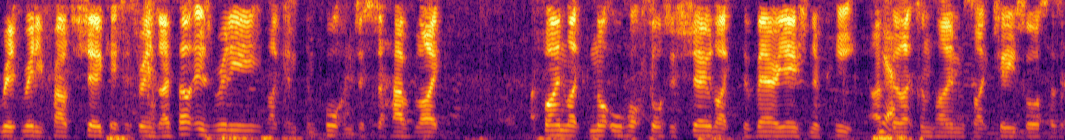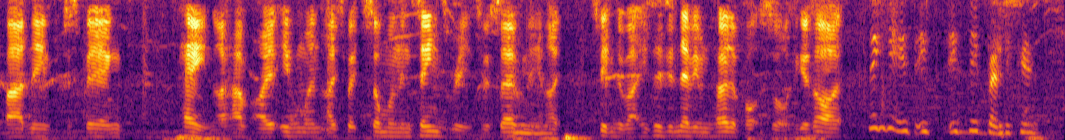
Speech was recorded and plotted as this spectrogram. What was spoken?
re- really proud to showcase this range. I felt it was really like important just to have like. I find like not all hot sauces show like the variation of heat. I Yeah. feel like sometimes like chili sauce has a bad name for just being pain. I have I even when I spoke to someone in Sainsbury's who was serving me Mm. and like speaking to about he says he's never even heard of hot sauce. He goes, Oh I think it is it's, it's different It's- because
